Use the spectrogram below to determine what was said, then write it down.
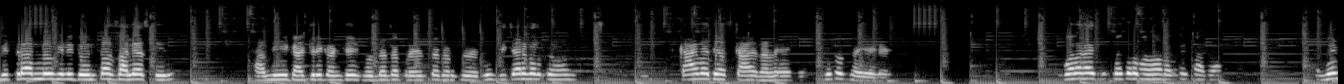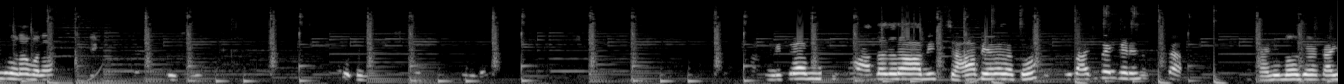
मित्रांनो गेली दोन तास झाले असतील. आम्ही काहीतरी कंटेंट शोधण्याचा प्रयत्न करतोय. खूप विचार करतो काय माहिती आज काय झालंय? होतच नाहीये काय? तुम्हाला काय सुचलं तर मला नक्की सांगा. कमेंट म्हणा मला. मित्रांनो आता जरा आम्ही चहा प्यायला जातो. बाजू काही करेल का? आणि मग काही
